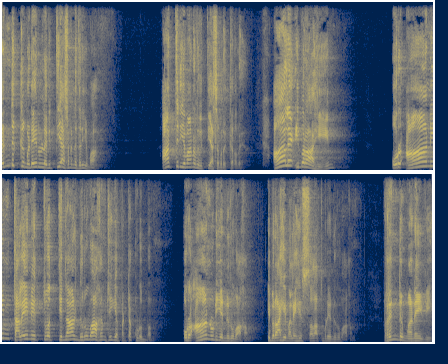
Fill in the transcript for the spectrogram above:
ரெண்டுக்கும் இடையில் உள்ள வித்தியாசம் என்ன தெரியுமா? ஆச்சரியமான ஒரு வித்தியாசம் இருக்கிறது. ஆல இப்ராஹிம் ஒரு ஆணின் தலைமைத்துவத்தினால் நிர்வாகம் செய்யப்பட்ட குடும்பம். ஒரு ஆணுடைய நிர்வாகம் இப்ராஹிம் அலேஹி சலாத்துடைய நிர்வாகம். ரெண்டு மனைவி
